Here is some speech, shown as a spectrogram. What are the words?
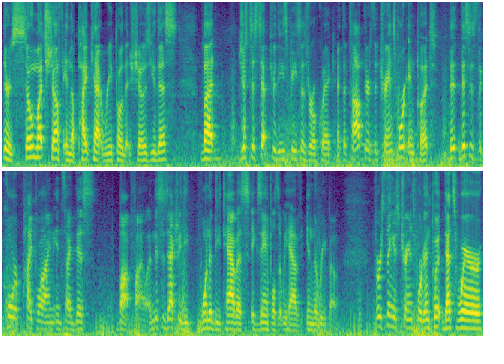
There's so much stuff in the PipeCat repo that shows you this. But just to step through these pieces real quick, at the top there's the transport input. Th this is the core pipeline inside this bot file. And this is actually the, one of the Tavus examples that we have in the repo. First thing is transport input. That's where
